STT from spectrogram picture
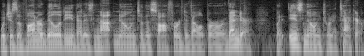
which is a vulnerability that is not known to the software developer or vendor, but is known to an attacker.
